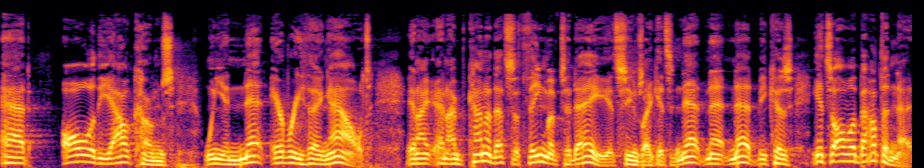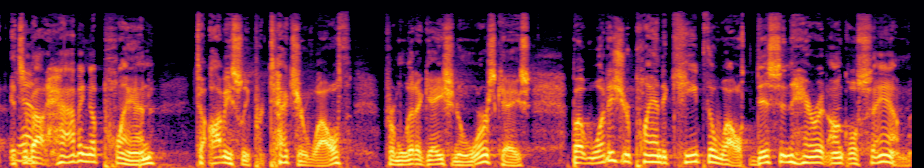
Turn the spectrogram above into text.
at all of the outcomes when you net everything out. And I and I'm kind of that's the theme of today. It seems like it's net, net, net because it's all about the net. It's yeah. about having a plan to obviously protect your wealth from litigation in worst case. But what is your plan to keep the wealth? Disinherit Uncle Sam.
